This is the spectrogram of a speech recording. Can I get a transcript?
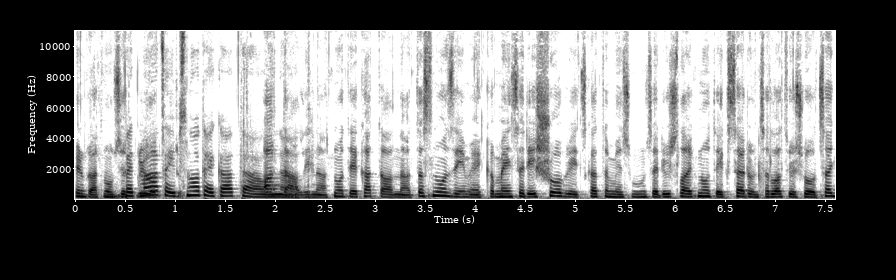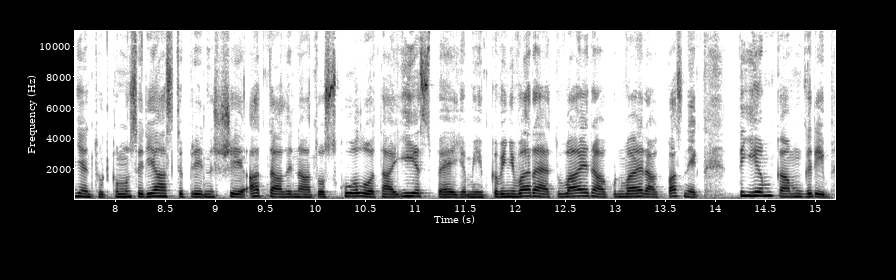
Pirmkārt, mums Bet ir. Bet mācības notiek attālināt. Attālināt, notiek attālināt. Tas nozīmē, ka mēs arī šobrīd skatāmies, mums arī visu laiku notiek sarunas ar Latvijas valodas aģentūru, ka mums ir jāstiprina šie attālināto skolotāju iespējamība, ka viņi varētu vairāk un vairāk pasniegt tiem, kam grib.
